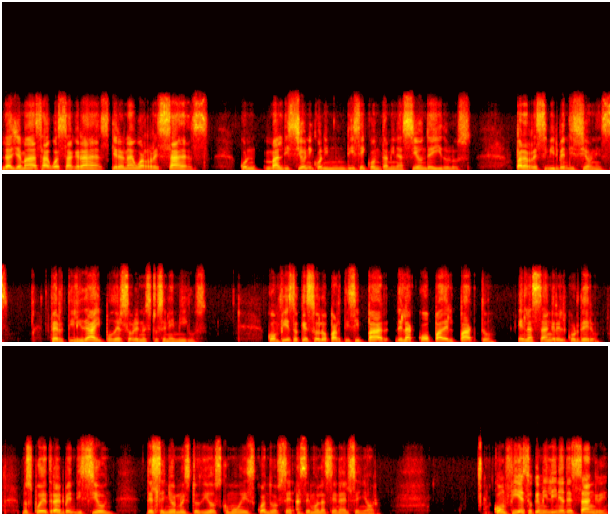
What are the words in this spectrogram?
las llamadas aguas sagradas, que eran aguas rezadas, con maldición y con inmundicia y contaminación de ídolos, para recibir bendiciones, fertilidad y poder sobre nuestros enemigos. Confieso que solo participar de la copa del pacto en la sangre del Cordero nos puede traer bendición del Señor nuestro Dios, como es cuando hacemos la cena del Señor. Confieso que mis líneas de sangre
